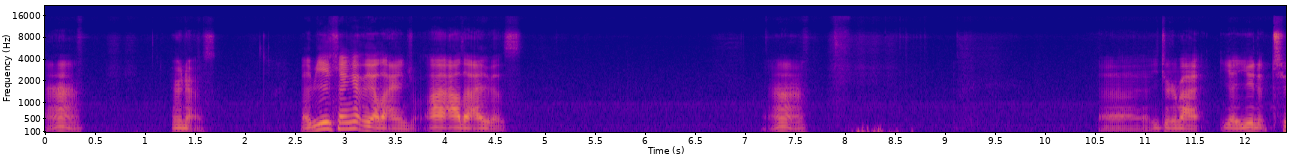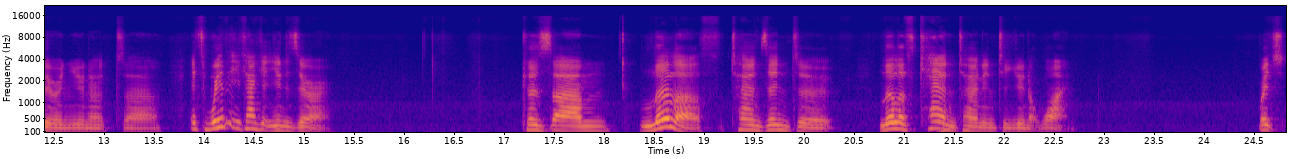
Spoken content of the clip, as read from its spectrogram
Ah, who knows? Maybe you can get the other angel, uh, other Evas. Ah. Uh, you talk about yeah, unit two and unit. Uh, it's weird that you can't get unit zero. Because um, Lilith turns into... Lilith can turn into Unit 1. Which...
